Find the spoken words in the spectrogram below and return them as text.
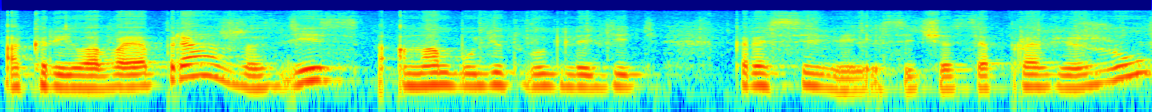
акриловая пряжа здесь она будет выглядеть красивее. Сейчас я провяжу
